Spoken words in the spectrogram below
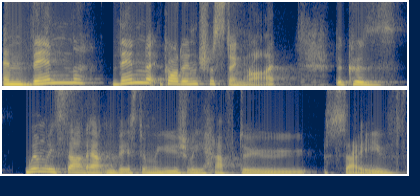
and then, then it got interesting, right? Because when we start out investing, we usually have to save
